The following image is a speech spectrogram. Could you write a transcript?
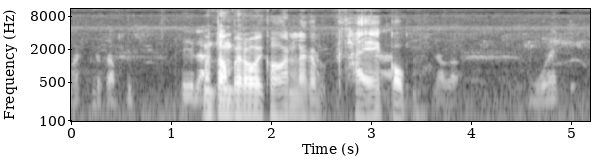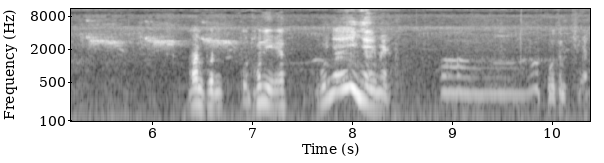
มัดแล้วก็เทละมันต้องไปโรยก่อนแล้วก็ไถกบแล้วก็หมูเลยมันเพิ่นต้นเท่านี้ไหมหมูใหญ่ใหญ่ไหม ปวดต้นแขน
